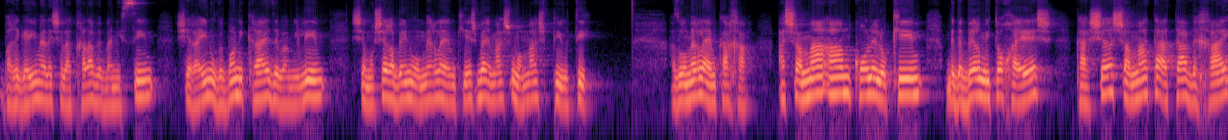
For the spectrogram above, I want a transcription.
ברגעים האלה של ההתחלה ובניסים שראינו, ובואו נקרא את זה במילים שמשה רבנו אומר להם, כי יש בהם משהו ממש פיוטי. אז הוא אומר להם ככה, השמע עם כל אלוקים מדבר מתוך האש, כאשר שמעת אתה וחי,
